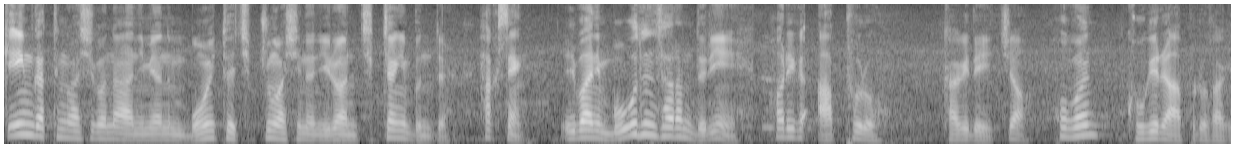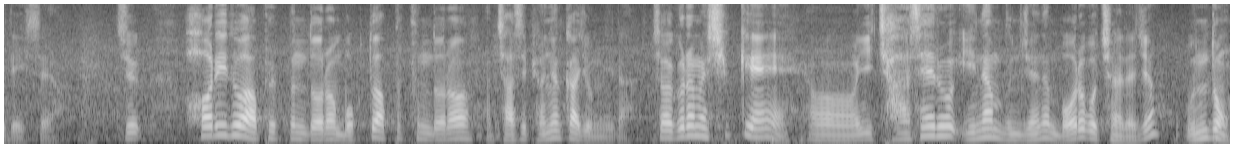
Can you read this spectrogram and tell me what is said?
게임 같은 거 하시거나 아니면 모니터에 집중하시는 이런 직장인 분들, 학생, 일반인 모든 사람들이 허리가 앞으로 가게 돼 있죠. 혹은 고개를 앞으로 가게 돼 있어요. 즉 허리도 아플 뿐더러 목도 아플 뿐더러 자세 변형까지 옵니다. 자 그러면 쉽게 어, 이 자세로 인한 문제는 뭐로 고쳐야 되죠? 운동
